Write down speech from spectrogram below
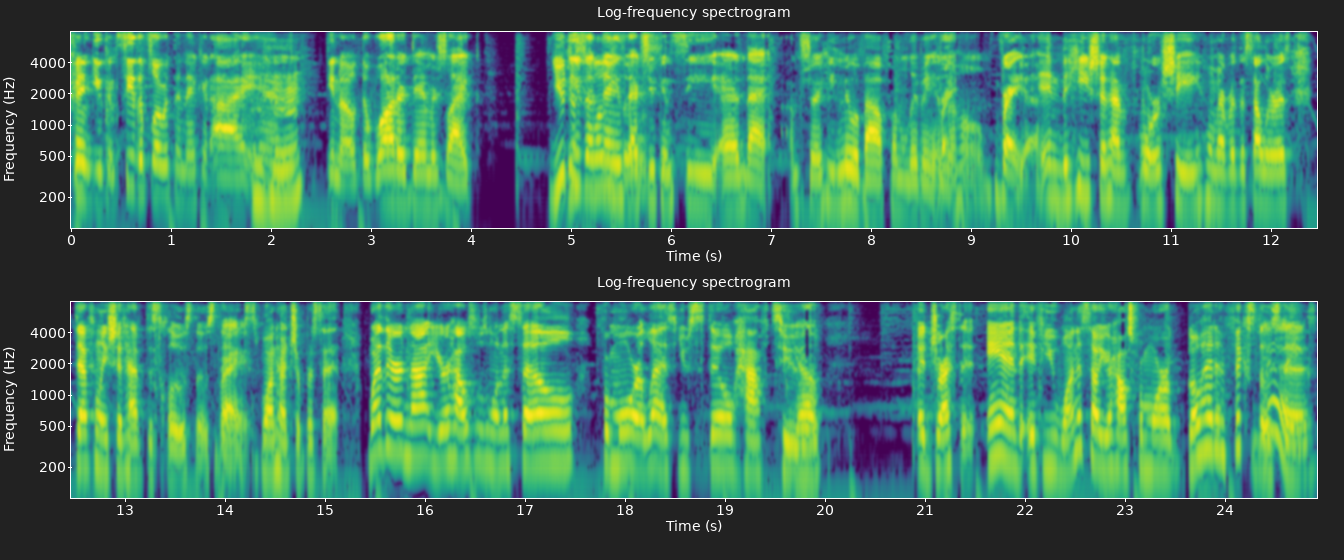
can you can see the floor with the naked eye and Mm-hmm. you know the water damage like You these are things that you can see and that I'm sure he knew about from living in Right. the home. Right. Yeah. And he should have, or she, whomever the seller is, definitely should have disclosed those things. Right. 100%. Whether or not your house was going to sell for more or less, you still have to Yep. address it. And if you want to sell your house for more, go ahead and fix those Yeah. things.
